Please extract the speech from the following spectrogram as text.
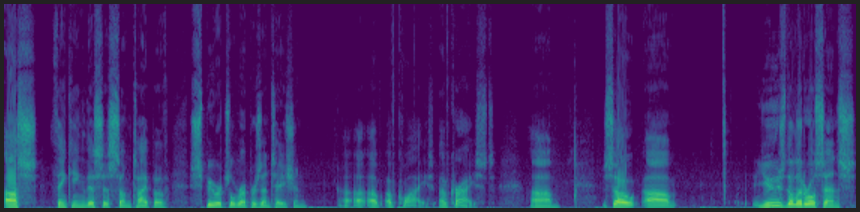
us thinking this is some type of spiritual representation uh, of, of Christ. Of Christ. Um, so um, use the literal sense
